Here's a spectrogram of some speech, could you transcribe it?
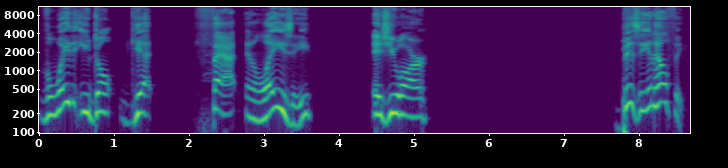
the way that you don't get fat and lazy is you are busy and healthy.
